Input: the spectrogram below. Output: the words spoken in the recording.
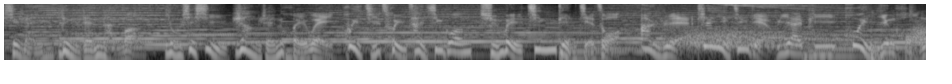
些人令人难忘，有些戏让人回味。汇集璀璨星光，寻味经典杰作。二月，天影经典 VIP 惠英红，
